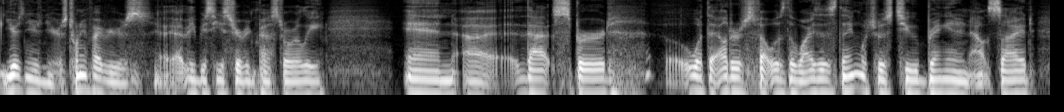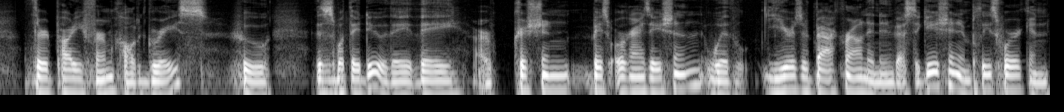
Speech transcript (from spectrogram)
years and years and years 25 years at VBC serving pastorally. And uh, that spurred what the elders felt was the wisest thing, which was to bring in an outside third party firm called Grace, who this is what they do. They they are Christian based organization with years of background in investigation and police work and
